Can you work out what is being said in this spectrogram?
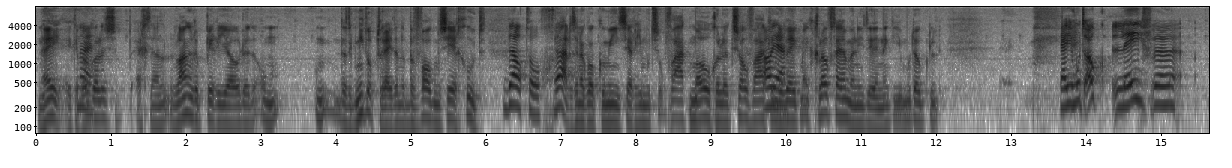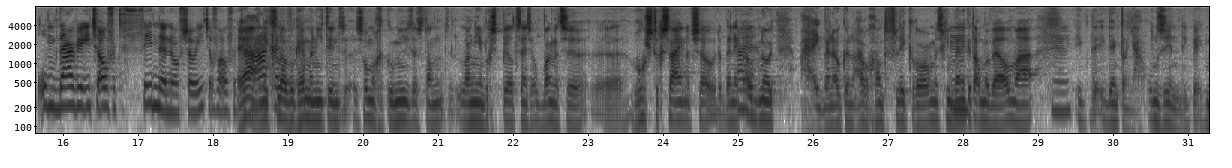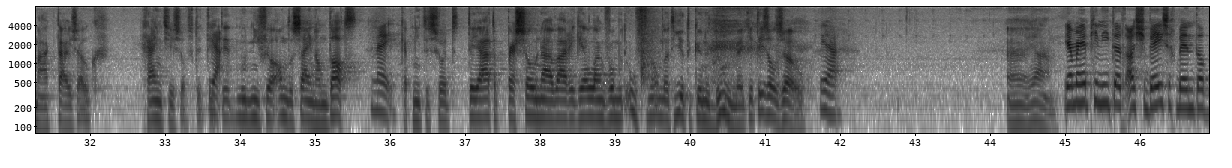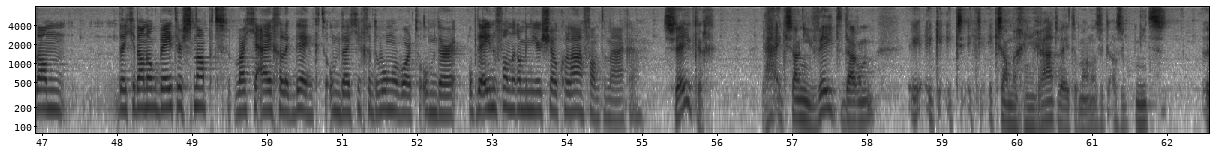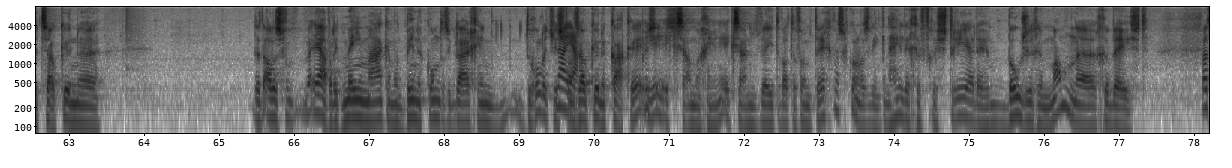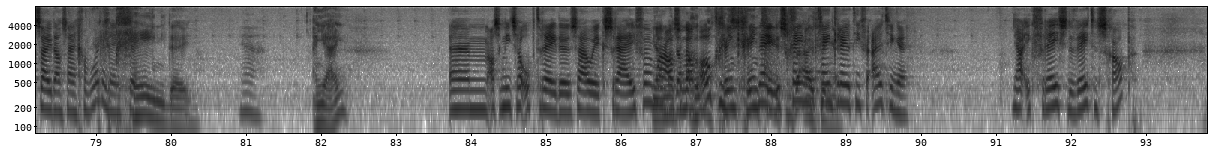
Nee, ik heb Nee. ook wel eens echt een langere periode om, om, dat ik niet optreed. En dat bevalt me zeer goed. Wel toch? Ja, er zijn ook wel comedians die zeggen... je moet zo vaak mogelijk, zo vaak Oh, in ja. de week. Maar ik geloof daar helemaal niet in. Ik, je moet ook... Ja, je moet ook leven om daar weer iets over te vinden of zoiets. Of over te Ja, maken. en ik geloof ook helemaal niet in sommige comedians... als ze dan lang niet hebben gespeeld... zijn ze ook bang dat ze eh, roestig zijn of zo. Dat ben ik Oh, ja. ook nooit. Maar ik ben ook een arrogante flikker hoor. Misschien ben Mm. ik het allemaal wel. Maar Hmm. ik, ik denk dan, ja, onzin. Ik, ik maak thuis ook geintjes. Of dit, dit, Ja. dit moet niet veel anders zijn dan dat. Nee. Ik heb niet een soort theaterpersona... waar ik heel lang voor moet oefenen om dat hier te kunnen doen. Weet je, het is al zo. Ja. Eh, ja. ja, maar heb je niet dat als je bezig bent, dat, dan, dat je dan ook beter snapt wat je eigenlijk denkt? Omdat je gedwongen wordt om er op de een of andere manier chocola van te maken. Zeker. Ja, ik zou niet weten, daarom... Ik, ik, ik, ik, ik zou me geen raad weten, man. Als ik, als ik niet het zou kunnen dat alles van, ja, wat ik meemaak en wat binnenkomt, als ik daar geen drolletjes Nou van ja, zou kunnen kakken. precies. Ik, zou me geen, ik zou niet weten wat er van me terecht was gekomen. Was ik denk ik een hele gefrustreerde, bozige man eh, geweest. Wat zou je dan zijn geworden, ik denk je? geen idee. Ja. En jij? Ehm, als ik niet zou optreden, zou ik schrijven. Ja, maar, maar als dan ik dan ook geen- niet... geen nee, dus geen, geen creatieve uitingen. Ja, ik vrees de wetenschap.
